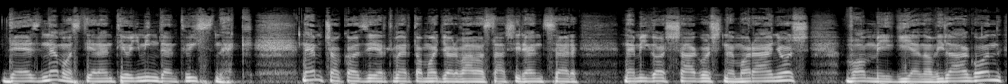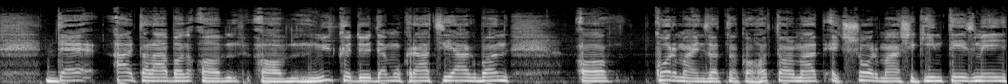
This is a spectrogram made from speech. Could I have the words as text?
de ez nem azt jelenti, hogy mindent visznek. Nem csak azért, mert a magyar választási rendszer nem igazságos, nem arányos, van még ilyen a világon, de általában a, a működő demokráciákban a kormányzatnak a hatalmát egy sor másik intézmény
